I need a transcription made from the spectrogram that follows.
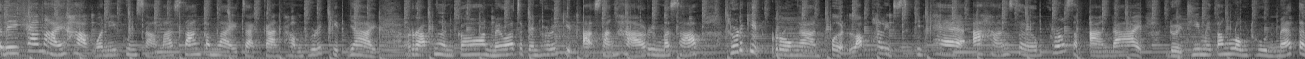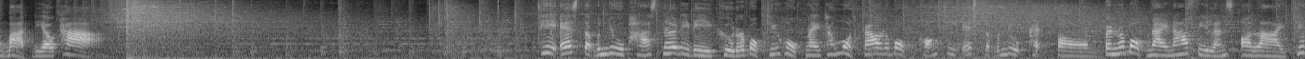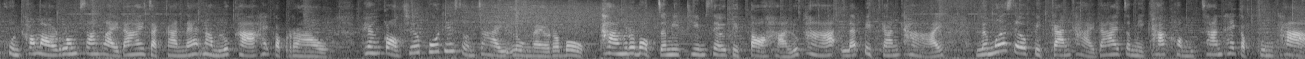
จะดีแค่ไหนหากวันนี้คุณสามารถสร้างกำไรจากการทำธุรกิจใหญ่ รับเงินก้อนไม่ว่าจะเป็นธุรกิจอสังหาริมทรัพย์ ธุรกิจโรงงานเปิดรับผลิตสกินแคร์อาหารเสริมเครื่องสำอางได้ โดยที่ไม่ต้องลงทุนแม้แต่บาทเดียวค่ะ TSW Partner ดีๆคือระบบที่ 6 ในทั้งหมด 9 ระบบของ TSW Platform เป็นระบบนายหน้าฟรีแลนซ์ออนไลน์ที่คุณเข้ามาร่วมสร้างรายได้จากการแนะนำลูกค้าให้กับเรา เพียงกรอกชื่อผู้ที่สนใจลงในระบบ ทางระบบจะมีทีมเซลล์ติดต่อหาลูกค้า และปิดการขาย และเมื่อเซลล์ปิดการขายได้จะมีค่าคอมมิชชั่นให้กับคุณค่ะ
